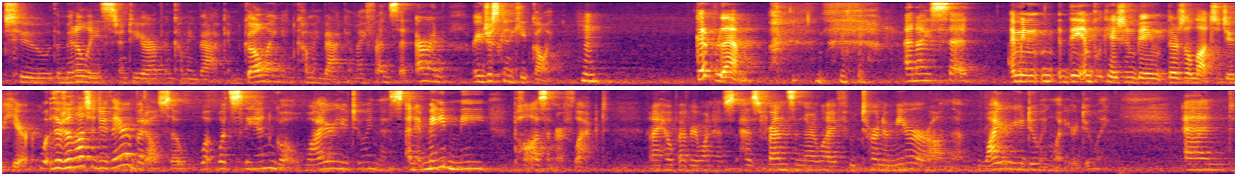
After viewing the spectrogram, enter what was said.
to the Middle East and to Europe and coming back, and going and coming back. And my friend said, Erin, are you just going to keep going? Hmm. Good for them. And I said, I mean, the implication being there's a lot to do here. Well, there's a lot to do there, but also, what, what's the end goal? Why are you doing this? And it made me pause and reflect. And I hope everyone has, has friends in their life who turn a mirror on them. Why are you doing what you're doing? And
